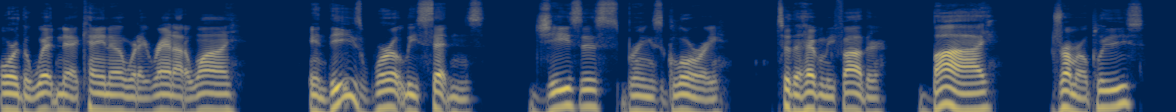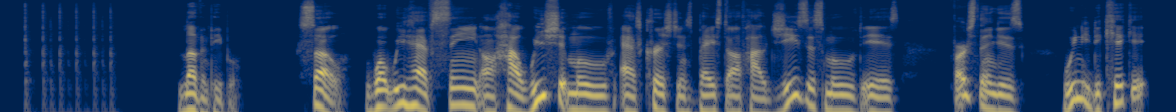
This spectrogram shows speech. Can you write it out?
or the wedding at Cana where they ran out of wine, in these worldly settings, Jesus brings glory to the Heavenly Father by, drumroll please, loving people. So, what we have seen on how we should move as Christians based off how Jesus moved is first thing is we need to kick it,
